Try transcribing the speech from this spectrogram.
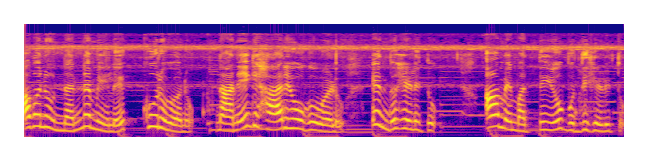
ಅವನು ನನ್ನ ಮೇಲೆ ಕೂರುವನು. ನಾನೇಗೆ ಹಾರಿ ಹೋಗುವಳು ಎಂದು ಹೇಳಿತು. ಆಮೆ ಮತ್ತೆಯೂ ಬುದ್ಧಿ ಹೇಳಿತು.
